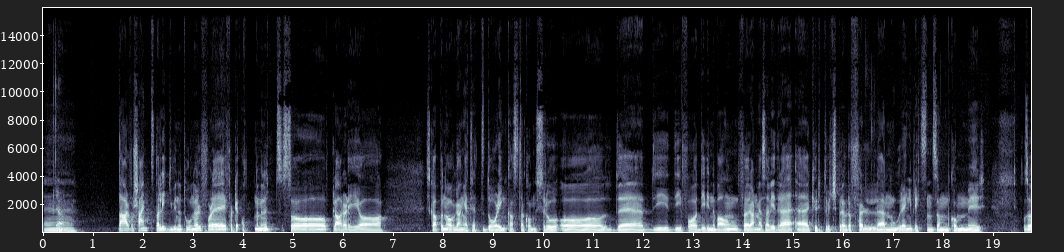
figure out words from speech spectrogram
Eh, Ja. Da er det for seint. Da ligger vi under 2-0. For i 48. minutt så klarer de å skape en overgang etter et dårlig innkast av Kongsro. Og det, de, de, får, de vinner ballen, fører den med seg videre. Eh, Kurtovic prøver å følge Nore Ingebrigtsen, som kommer så,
